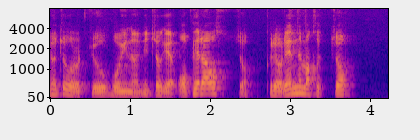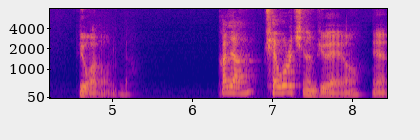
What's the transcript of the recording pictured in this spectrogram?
이쪽으로 쭉 보이는 이쪽에 오페라 하우스 쪽, 그리고 랜드마크 쪽 뷰가 나옵니다. 가장 최고로 치는 뷰예요. 예.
